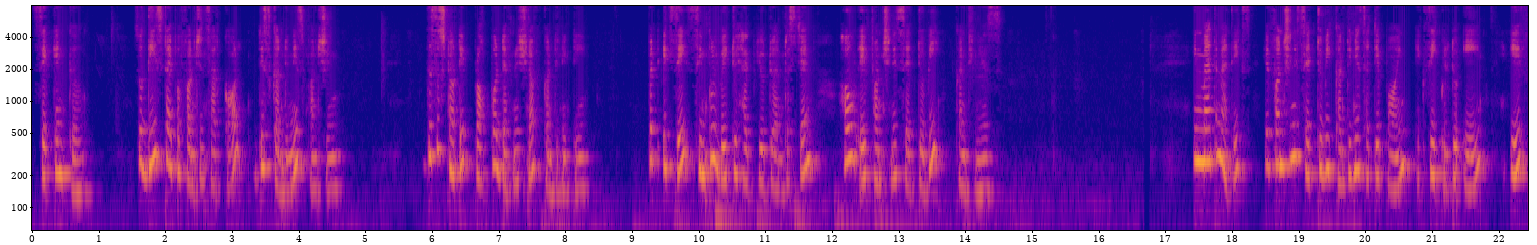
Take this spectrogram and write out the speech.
second curve. So these type of functions are called discontinuous function. This is not a proper definition of continuity. But it's a simple way to help you to understand how a function is said to be continuous. In mathematics, a function is said to be continuous at a point x equal to a if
